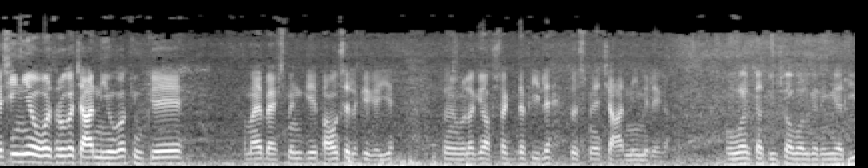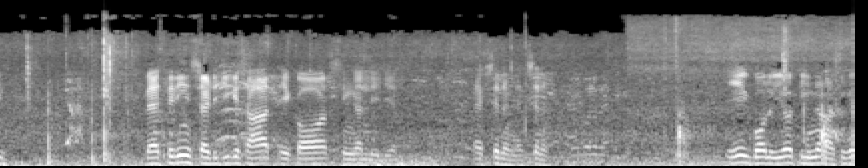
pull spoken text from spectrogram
ऐसी नहीं है ओवर थ्रो का चार नहीं होगा, क्योंकि हमारे बैट्समैन के पाँव से लग गई है। तो मैंने बोला कि ऑफ़ द फील है तो इसमें चार नहीं मिलेगा। ओवर का दूसरा बॉल करेंगे अजीब। बेहतरीन स्ट्रेटजी के साथ एक और सिंगल ले लिया। एक्सेलेंट एक्सेलेंट एक बॉल हुई है और तीन रन आ चुके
